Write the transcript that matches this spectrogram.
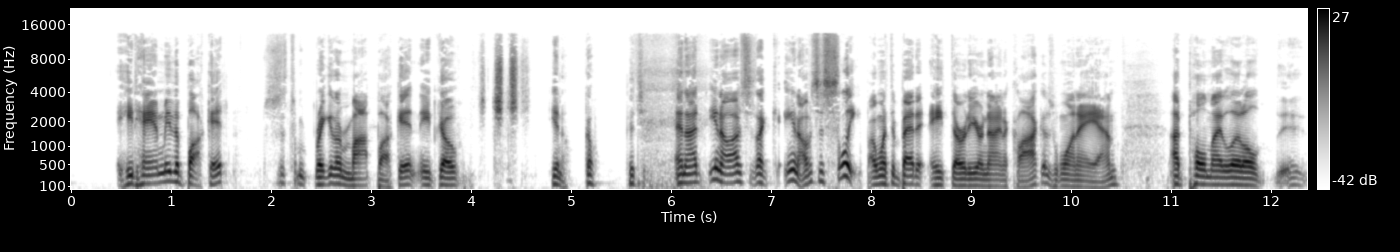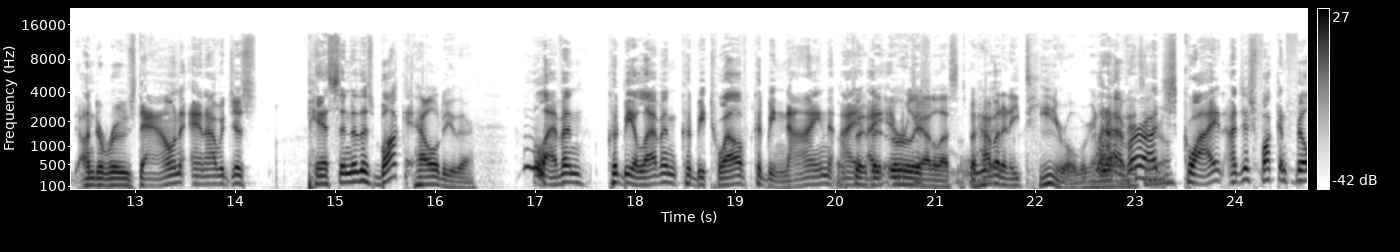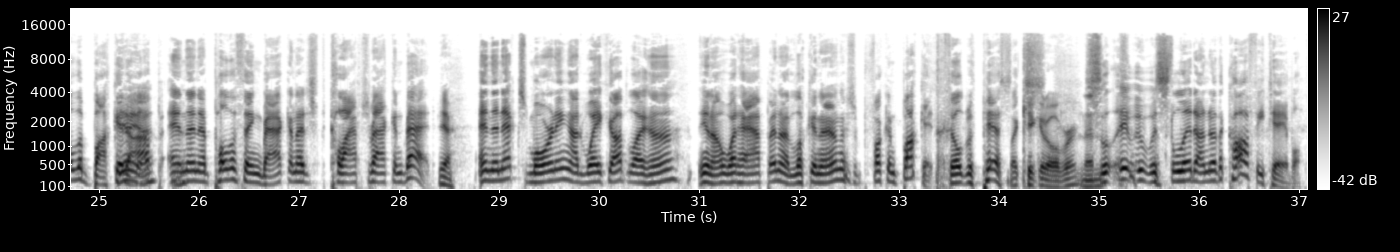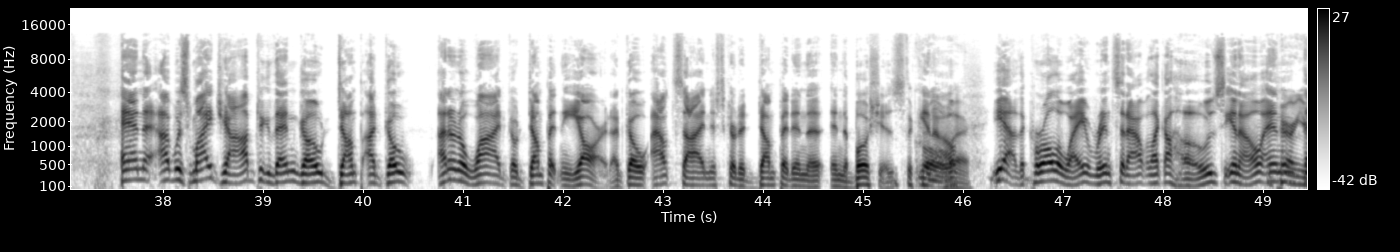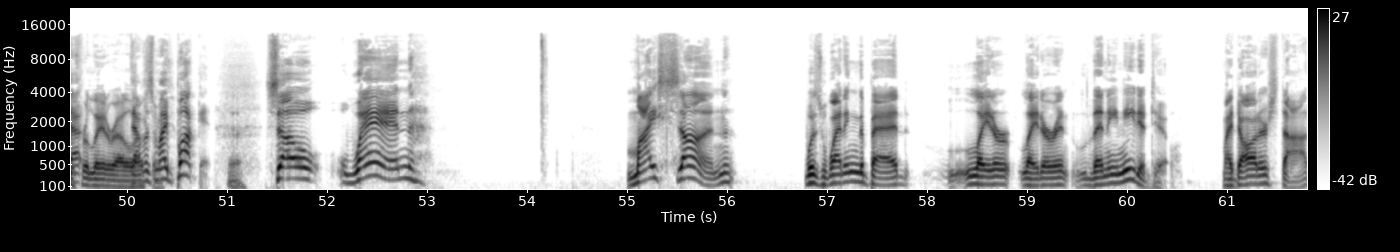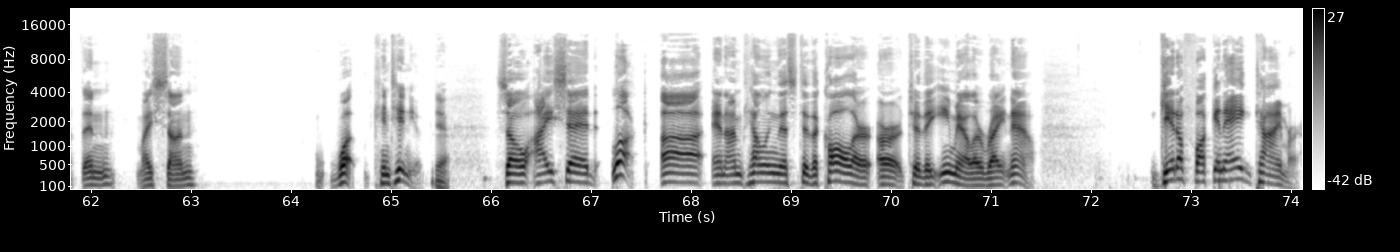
he'd hand me the bucket, just a regular mop bucket, and he'd go, you know, go. And I, you know, I was just like, you know, I was asleep. I went to bed at eight thirty or nine o'clock. It was one a.m. I'd pull my little uh, underoos down, and I would just piss into this bucket. How old are you there? Eleven could be eleven, could be twelve, could be nine. I- But I- early just- adolescence. But how about an 18 year old? We're going to Whatever. I just quiet. I just fucking fill the bucket Yeah, yeah, up, and then I pull the thing back, and I just collapse back in bed. Yeah. And the next morning, I'd wake up like, huh? You know what happened? I'd look in there, and there's a fucking bucket filled with piss. Like Kick it over, and then- sl- it, it was slid under the coffee table, and uh, it was my job to then go dump. I'd go. I don't know why I'd go dump it in the yard. I'd go outside and just sort of dump it in the in the bushes. The you Carolla know? way. Yeah, the Carolla way. Rinse it out like a hose. You know, and Preparing you for later That was my adolescence. bucket. So when my son was wetting the bed later later in, than he needed to. My daughter stopped, and my son what continued. Yeah. So I said, "Look," uh, and I'm telling this to the caller or to the emailer right now. Get a fucking egg timer.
